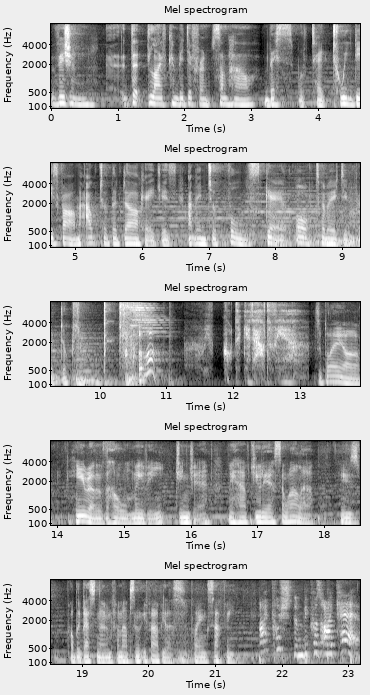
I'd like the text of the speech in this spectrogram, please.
vision uh, that life can be different somehow. This will take Tweedy's farm out of the dark ages and into full scale automated production. We've got to get out of here. To play our hero of the whole movie, Ginger, we have Julia Sawalha, who's probably best known from Absolutely Fabulous, playing Saffy. I push them because I care.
